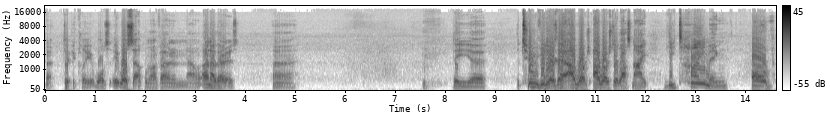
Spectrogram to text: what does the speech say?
no, typically it was it was set up on my phone and now oh no there it is. Uh, the uh, the two videos there I watched I watched it last night. The timing of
